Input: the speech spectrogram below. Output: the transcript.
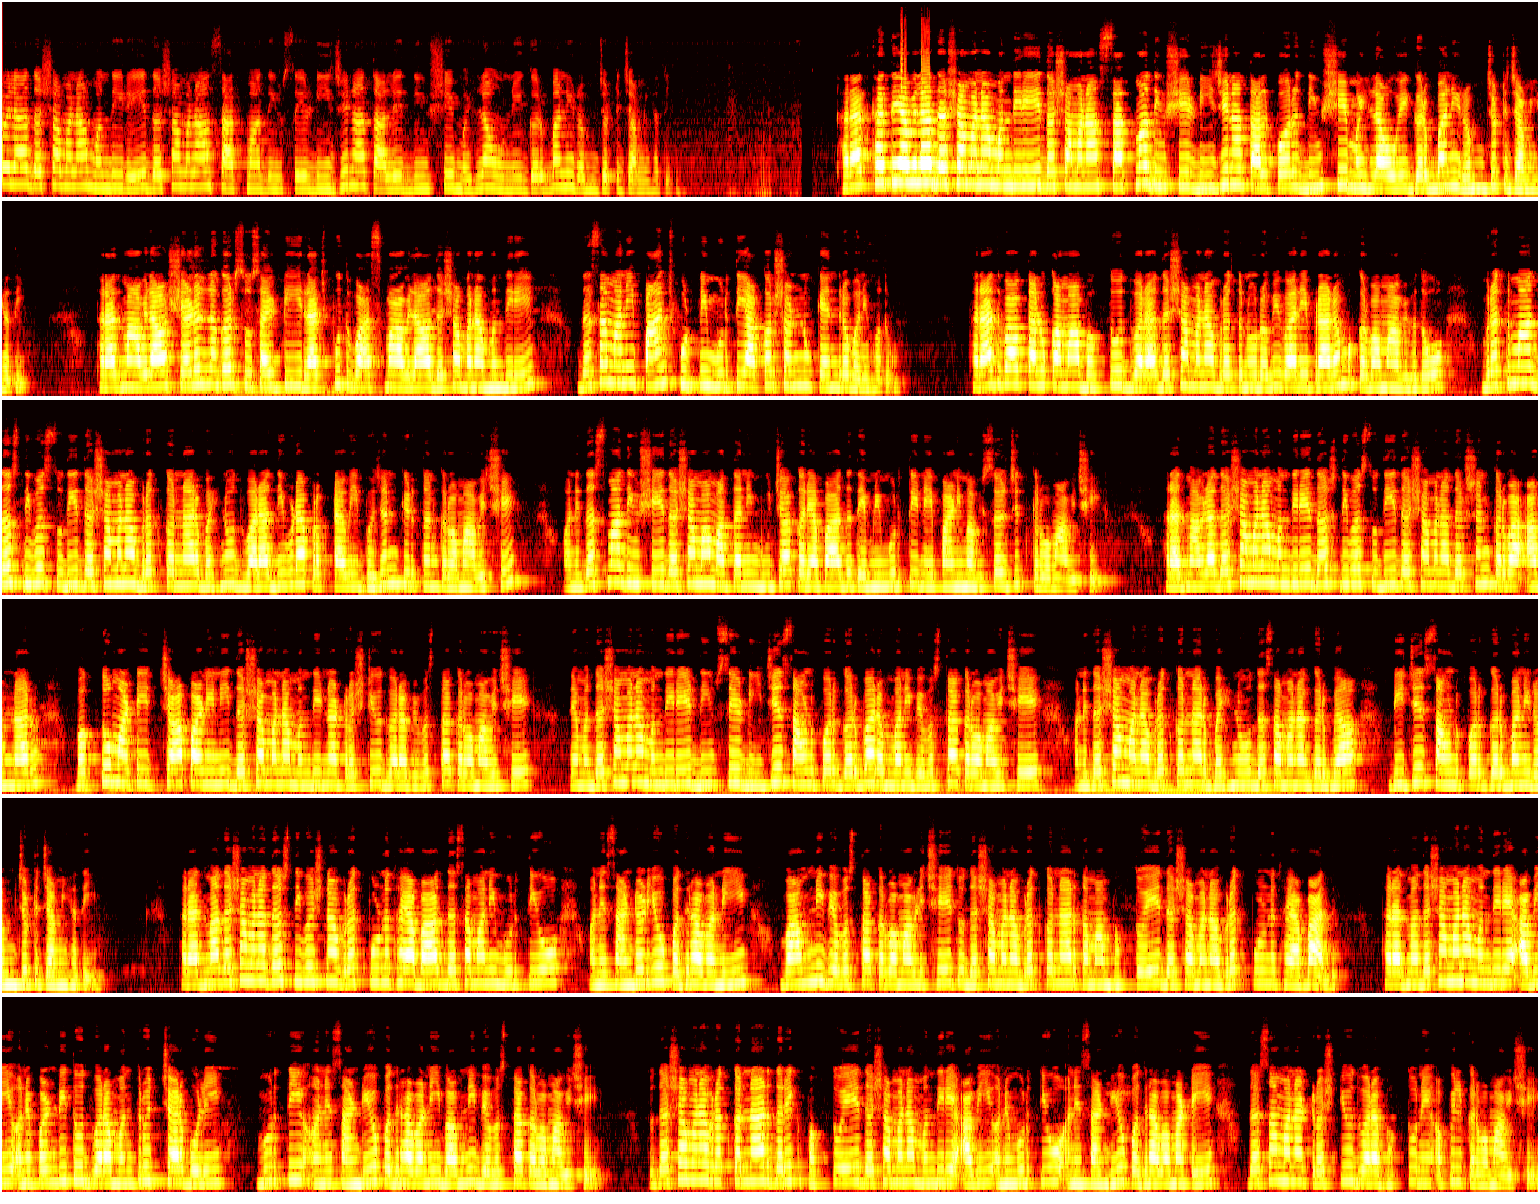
આવેલા દશામાના મંદિરે દશામાના સાતમા દિવસે ડીજેના તાલે દિવસે મહિલાઓને ગરબાની રમઝટ જામી હતી. થરાદ ખાતે આવેલા દશામાના મંદિરે દશામાના સાતમા દિવસે ડીજેના તાલ પર દિવસે મહિલાઓએ ગરબાની રમઝટ જામી હતી. થરાદમાં આવેલા શેડલનગર સોસાયટી રાજપૂત વાસમાં આવેલા દશામાના મંદિરે દશામાની પાંચ ફૂટની મૂર્તિ આકર્ષણનું કેન્દ્ર બન્યું હતું. થરાદ વાવ તાલુકામાં ભક્તો દ્વારા દશામાના વ્રતનો રવિવારે પ્રારંભ કરવામાં આવ્યો હતો. વ્રતમાં દસ દિવસ સુધી દશામાના વ્રત કરનાર બહેનો દ્વારા દીવડા પ્રગટાવી ભજન કીર્તન કરવામાં આવે છે અને દસમા દિવસે દશામા માતાની પૂજા કર્યા બાદ તેમની મૂર્તિને પાણીમાં વિસર્જિત કરવામાં આવે છે. થરાદમાં આવેલા દશામાના મંદિરે દસ દિવસ સુધી દશામાના દર્શન કરવા આવનાર ભક્તો માટે ચા પાણીની દશામાના મંદિરના ટ્રસ્ટીઓ દ્વારા વ્યવસ્થા કરવામાં આવે છે. તેમજ દશામાના મંદિરે દિવસે ડીજે સાઉન્ડ પર ગરબા રમવાની વ્યવસ્થા કરવામાં આવી છે અને દશામાના વ્રત કરનાર બહેનો દશામાના ગરબા, ડીજે સાઉન્ડ પર ગરબાની રમઝટ જામી હતી. થરાદમાં દશામાના દસ દિવસના વ્રત પૂર્ણ થયા બાદ દશામાની મૂર્તિઓ અને સાંઢળીઓ પધરાવવાની વામની વ્યવસ્થા કરવામાં આવેલી છે. તો દશામાના વ્રત કરનાર તમામ ભક્તોએ દશામાના વ્રત પૂર્ણ થયા બાદ થરાદમાં દશામાના મંદિરે આવી અને પંડિતો દ્વારા મંત્રોચ્ચાર બોલી મૂર્તિ અને સાંઢીઓ પધરાવવાની વાવની વ્યવસ્થા કરવામાં આવી છે. તો દશામાના વ્રત કરનાર દરેક ભક્તોએ દશામાના મંદિરે આવી અને મૂર્તિઓ અને સાંઢીઓ પધરાવવા માટે દશામાના ટ્રસ્ટીઓ દ્વારા ભક્તોને અપીલ કરવામાં આવી છે.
